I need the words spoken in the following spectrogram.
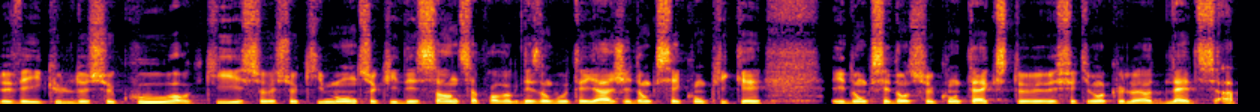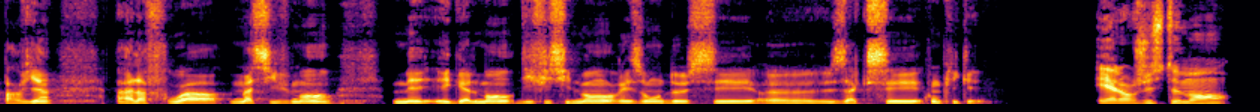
de véhicules de secours, qui, ceux, qui montent, ceux qui descendent, ça provoque des embouteillages. Et donc, c'est compliqué. Et donc, c'est dans ce contexte, euh, effectivement, que l'aide apparvient à la fois massivement, mais également difficilement en raison de ces euh, accès compliqués. Et alors, justement,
